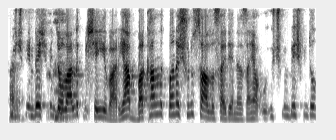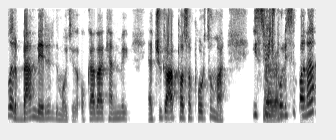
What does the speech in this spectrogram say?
Hani 3000 5000 dolarlık bir şeyi var. Ya bakanlık bana şunu sağlasaydı en azından. Ya o 3000 5000 doları ben verirdim hocam. O kadar kendime ya çünkü abi pasaportum var. İsveç Evet. polisi bana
